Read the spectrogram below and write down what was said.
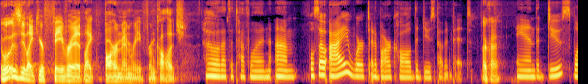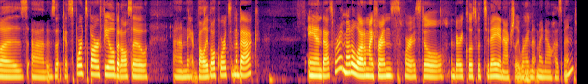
What was your like your favorite like bar memory from college? Oh, that's a tough one. Um, well, so I worked at a bar called the Deuce Pub and Pit. Okay. and the Deuce was um, it was like a sports bar feel, but also um, they had volleyball courts in the back, and that's where I met a lot of my friends, where I still am very close with today, and actually where I met my now husband.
